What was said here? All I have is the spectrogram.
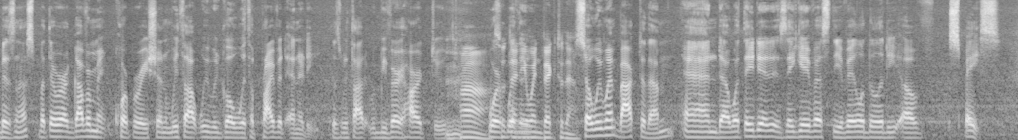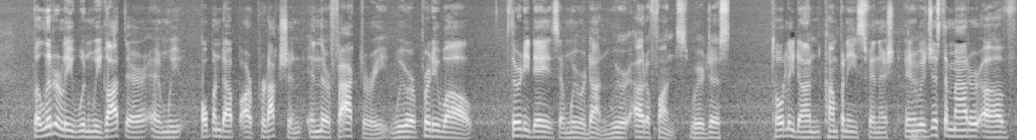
business, but they were a government corporation. We thought we would go with a private entity because we thought it would be very hard to Ah, work so with then you it. went back to them. So we went back to them, and uh, what they did is they gave us the availability of space. But literally, when we got there and we opened up our production in their factory, we were pretty well 30 days and we were done. We were out of funds. We were just totally done. Company's finished. And it was just a matter of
